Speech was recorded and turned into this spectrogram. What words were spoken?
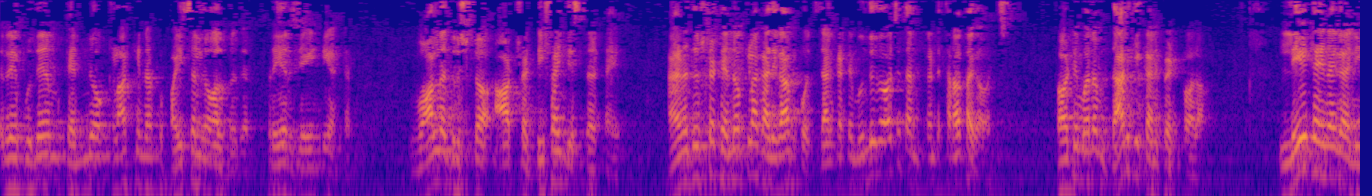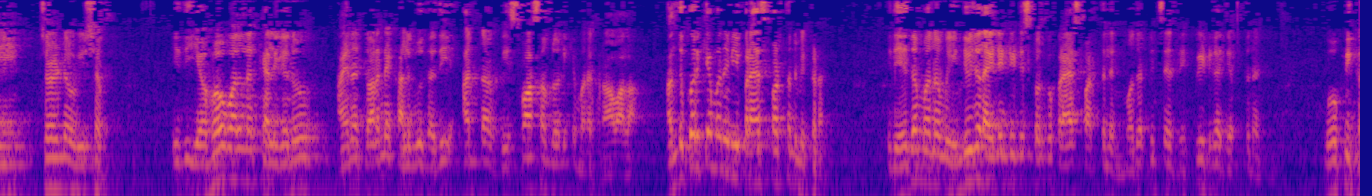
రేపు ఉదయం టెన్ ఓ క్లాక్కి నాకు పైసలు కావాలి బ్రదర్. ప్రేయర్ చేయండి అంటారు. వాళ్ళ దృష్టిలో అట్లా డిఫైన్ చేస్తున్నారు టైం. ఆయన దృష్టిలో టెన్ ఓ క్లాక్ అది కాకపోవచ్చు. దానికంటే ముందు కావచ్చు దానికంటే తర్వాత కావచ్చు. కాబట్టి మనం దానికి కనిపెట్టుకోవాలా. లేట్ అయినా కానీ చూడండి ఓ విషయం. ఇది యహో వలన కలిగను ఆయన ద్వారానే కలుగుతుంది అన్న విశ్వాసంలోనికి మనకు రావాలా. అందుకొరకే మనం ఈ ప్రయాసపడుతున్నాం ఇక్కడ. ఇదేదో మనం ఇండివిజువల్ ఐడెంటిటీస్ కొరకు ప్రయాసపడతలేము మొదటి నుంచి రిపీట్గా చెప్తున్నాను. ఓపిక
